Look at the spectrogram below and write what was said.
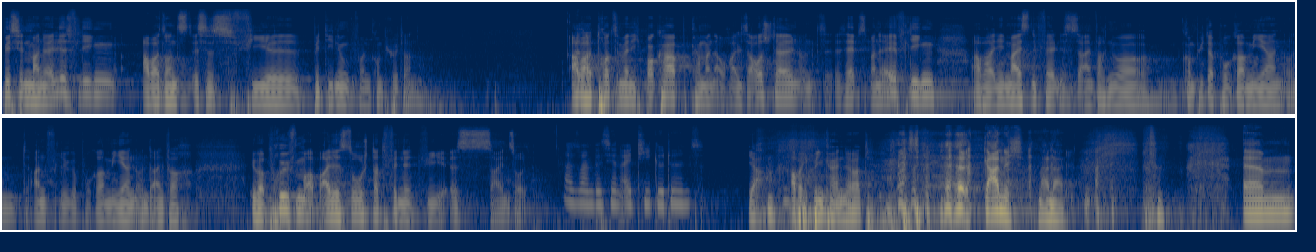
bisschen manuelles Fliegen, aber sonst ist es viel Bedienung von Computern. Aber Also- trotzdem, wenn ich Bock habe, kann man auch alles ausstellen und selbst manuell fliegen. Aber in den meisten Fällen ist es einfach nur Computer programmieren und Anflüge programmieren und einfach überprüfen, ob alles so stattfindet, wie es sein soll. Also ein bisschen IT-Gedöns. Ja, aber ich bin kein Nerd. Gar nicht. Nein, nein. ähm,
